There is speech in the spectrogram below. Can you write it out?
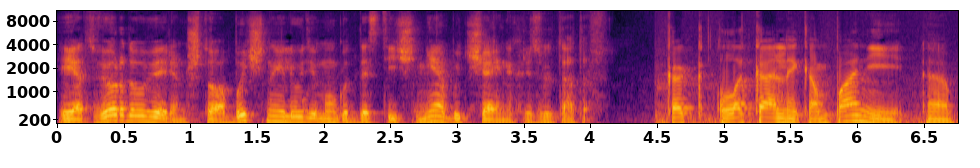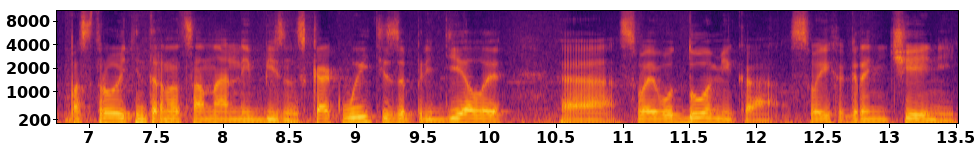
И я твердо уверен, что обычные люди могут достичь необычайных результатов. Как локальной компании э, построить интернациональный бизнес? Как выйти за пределы своего домика, своих ограничений?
